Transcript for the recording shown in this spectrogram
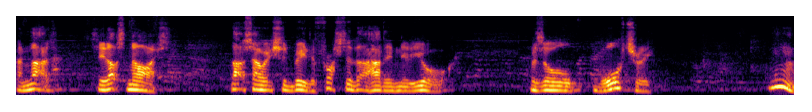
And that, see, that's nice. That's how it should be. The frosty that I had in New York was all watery. Hmm.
